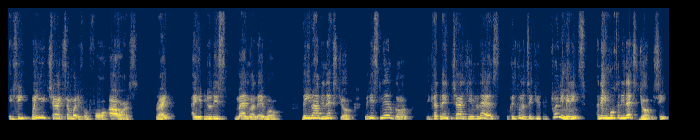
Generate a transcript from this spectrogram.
you see, when you charge somebody for four hours, right? And you do this manual labor, then you don't have the next job. With this nail gun, you can then charge him less because it's going to take you 20 minutes and then you move to the next job, you see?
